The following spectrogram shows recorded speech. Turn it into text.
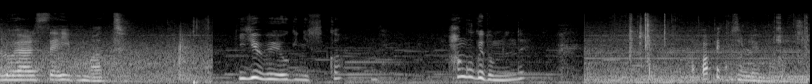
로얄 세이브 마트. 이게 왜 여긴 있을까? 한국에도 없는데? 아, 빠삐코 설레임 먹었지.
